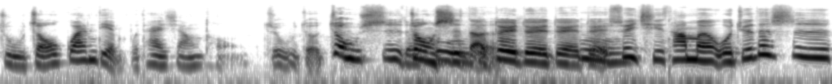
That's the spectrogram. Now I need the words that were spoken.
主轴观点不太相同，主轴重视的重视的，对对对对，所以其实他们我觉得是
